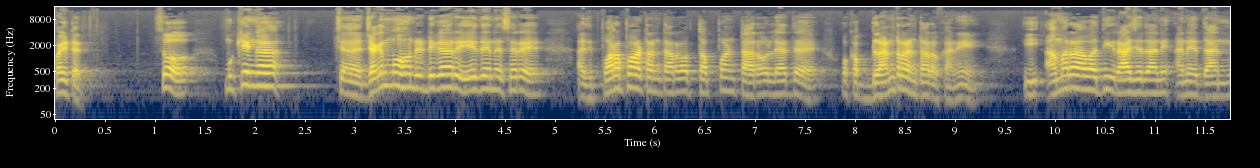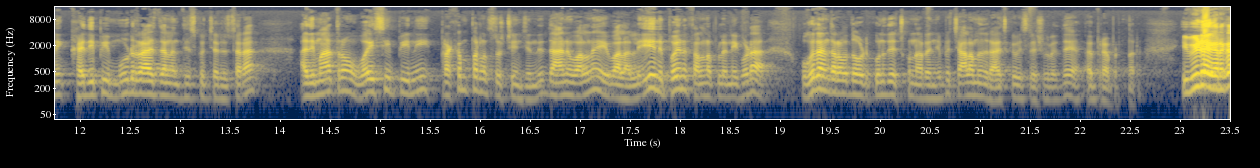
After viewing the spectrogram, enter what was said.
ఫైట్ అది. సో ముఖ్యంగా జ- జగన్మోహన్ రెడ్డి గారు ఏదైనా సరే అది పొరపాటు అంటారో తప్పు అంటారో లేకపోతే ఒక బ్లండర్ అంటారో కానీ ఈ అమరావతి రాజధాని అనే దాన్ని కదిపి మూడు రాజధానులను తీసుకొచ్చారు చూసారా? అది మాత్రం వైసీపీని ప్రకంపన సృష్టించింది. దానివల్లనే ఇవాళ లేనిపోయిన తలనొప్పులన్నీ కూడా ఒకదాని తర్వాత ఒకటి కొని తెచ్చుకున్నారని చెప్పి చాలామంది రాజకీయ విశ్లేషకులు అయితే అభిప్రాయపడుతున్నారు. ఈ వీడియో కనుక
